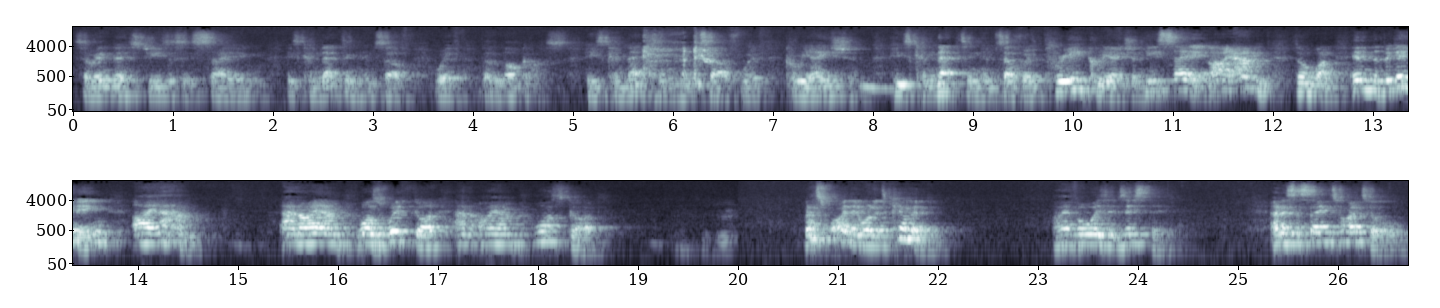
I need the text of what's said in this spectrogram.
So in this, Jesus is saying, he's connecting himself with the Logos, He's connecting himself with creation. Hmm. He's connecting himself with pre creation. He's saying, I am the one. In the beginning, I am. And I am was with God, and I am was God. That's why they wanted to kill him. I have always existed. And it's the same title,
